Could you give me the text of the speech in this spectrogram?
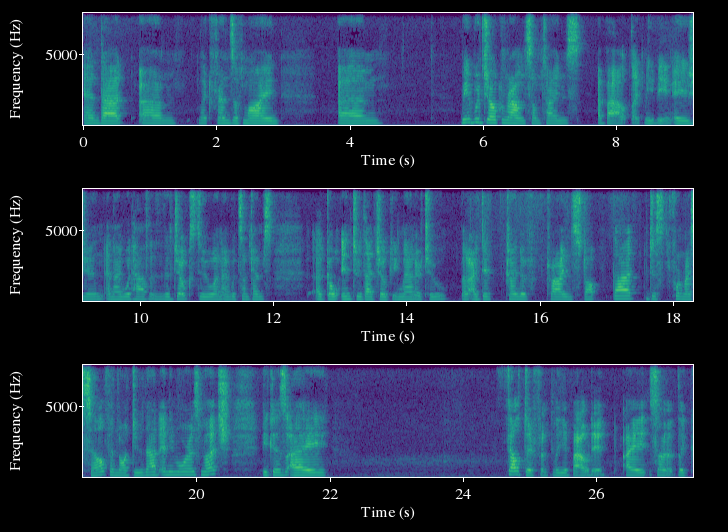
and that um like friends of mine um we would joke around sometimes about like me being asian and i would have the jokes too and i would sometimes uh, go into that joking manner too. But i did kind of try and stop that just for myself and not do that anymore as much because i felt differently about it. I so like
